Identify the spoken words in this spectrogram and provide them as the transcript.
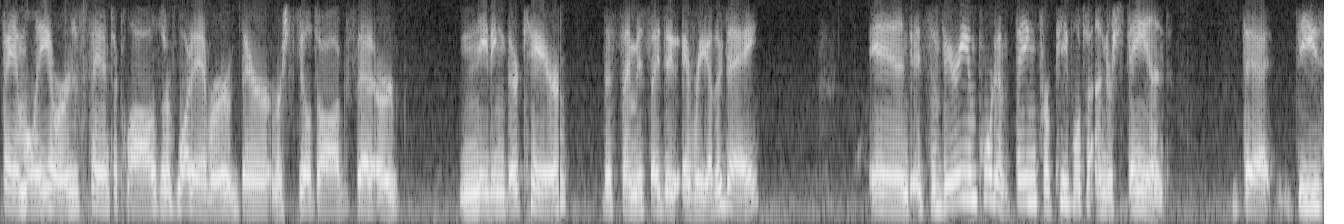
family or santa claus or whatever. There are still dogs that are needing their care the same as they do every other day. And it's a very important thing for people to understand that these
